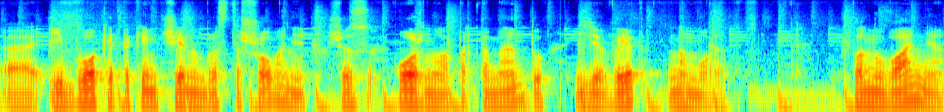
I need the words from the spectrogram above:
Е, І блоки таким чином розташовані, що з кожного апартаменту є вид на море. Планування,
